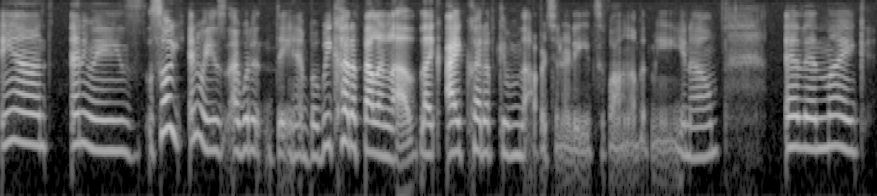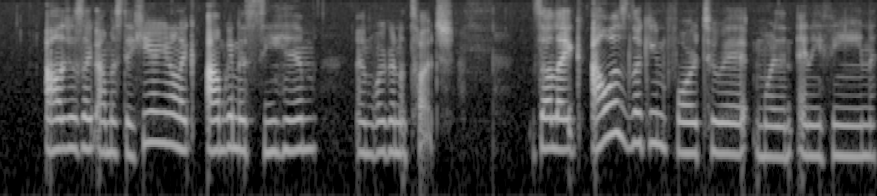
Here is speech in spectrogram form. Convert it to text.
And anyways, so anyways, I wouldn't date him, but we could have fell in love. Like I could have given him the opportunity to fall in love with me, you know? And then like I was just like, I'm gonna stay here, you know, like I'm gonna see him and we're gonna touch. So like I was looking forward to it more than anything.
